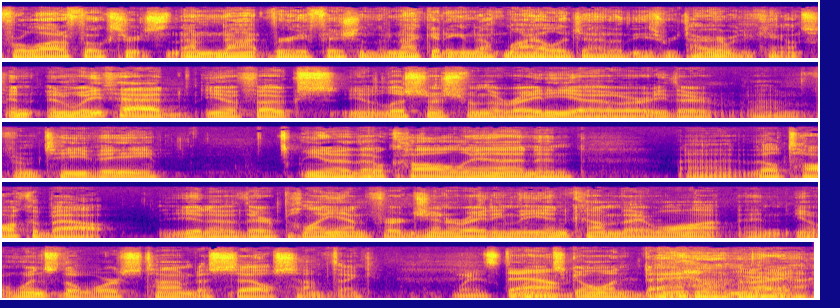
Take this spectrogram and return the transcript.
for a lot of folks, it's not very efficient. They're not getting enough mileage out of these retirement accounts. And, and we've had, you know, folks, you know, listeners from the radio or either um, from TV, you know, they'll call in and uh, they'll talk about, you know, their plan for generating the income they want. And, you know, when's the worst time to sell something? When it's down. When it's going down, right?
